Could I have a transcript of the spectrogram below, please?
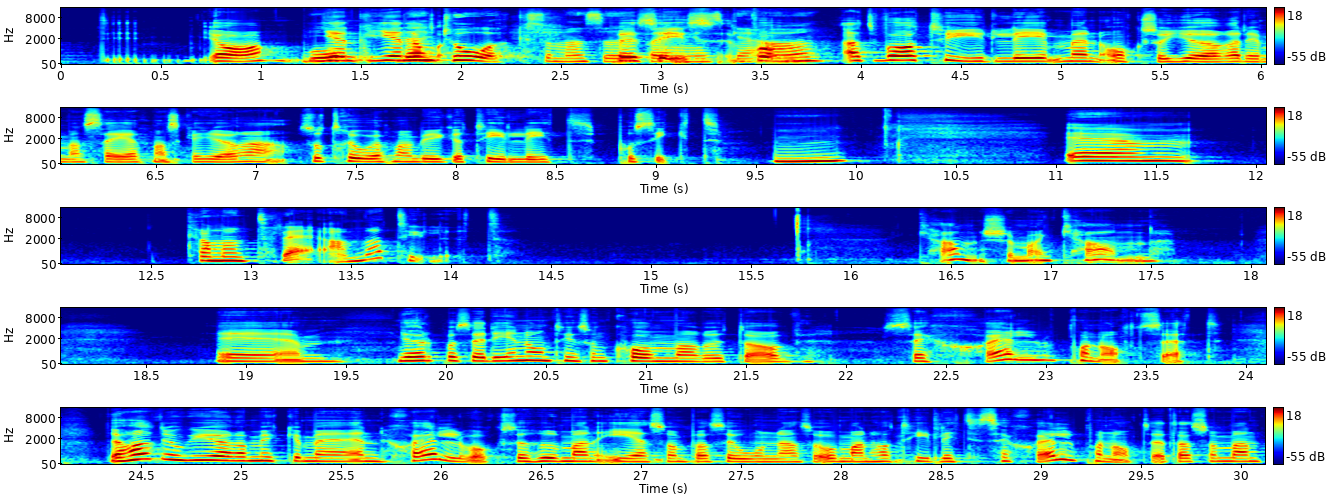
ja, Walk genom, the talk som man säger precis, på engelska. Att vara tydlig men också göra det man säger att man ska göra. Så tror jag att man bygger tillit på sikt. Mm. Um, kan man träna tillit? Kanske man kan. Um, jag höll på att säga, det är någonting som kommer av sig själv på något sätt. Det har nog att göra mycket med en själv också, hur man är som person, alltså om man har tillit till sig själv på något sätt. Alltså man,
